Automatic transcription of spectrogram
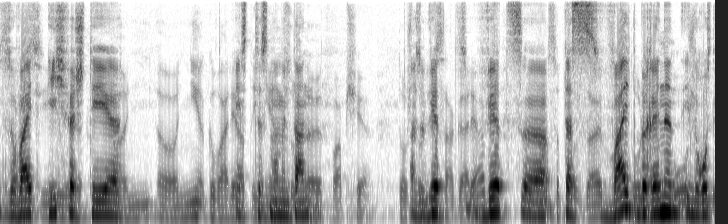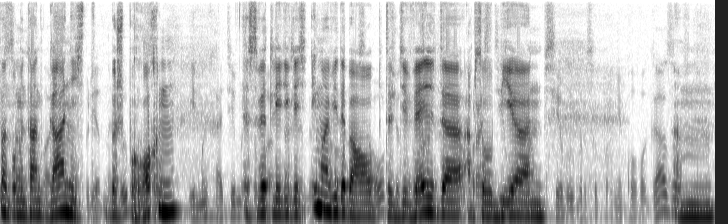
Soweit ich verstehe, ist es momentan, also wird, wird äh, das Waldbrennen in Russland momentan gar nicht besprochen. Es wird lediglich immer wieder behauptet, die Wälder absorbieren ähm,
